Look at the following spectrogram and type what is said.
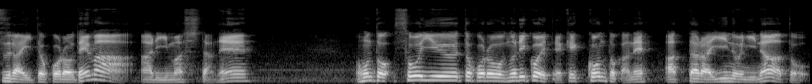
辛いところでまありましたね。本当そういうところを乗り越えて結婚とかね、あったらいいのになぁと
